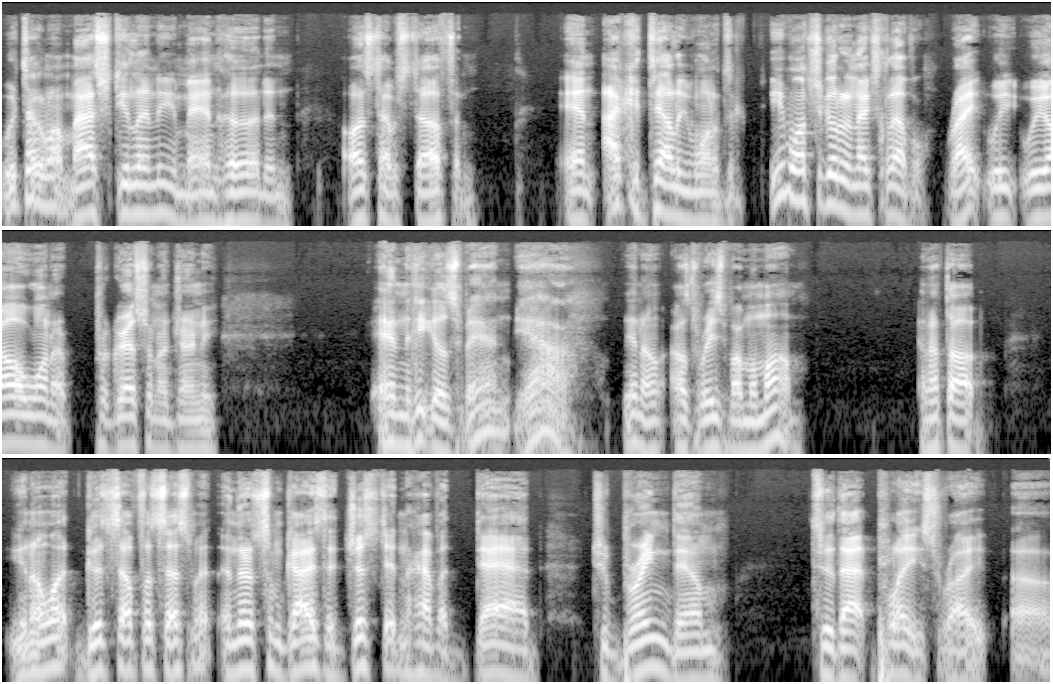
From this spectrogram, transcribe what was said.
we're talking about masculinity and manhood and all this type of stuff. And and I could tell he wanted to he wants to go to the next level, right? We we all want to progress on our journey. And he goes, Man, yeah, you know, I was raised by my mom. And I thought, you know what? Good self assessment. And there's some guys that just didn't have a dad to bring them to that place, right? Uh,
